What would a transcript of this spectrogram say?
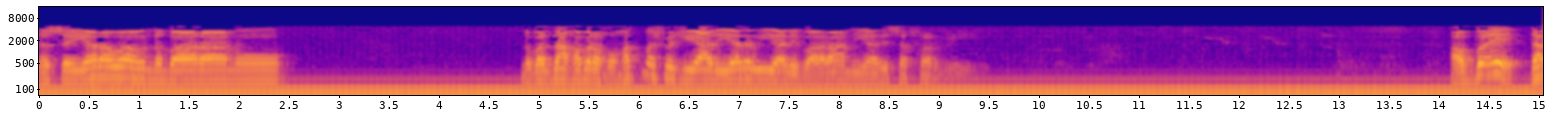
نسیر و نبارانو نو بس دا خبره خو ختم شو چې یا دی یروی یا دی باران یا دی سفر وی او به دا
